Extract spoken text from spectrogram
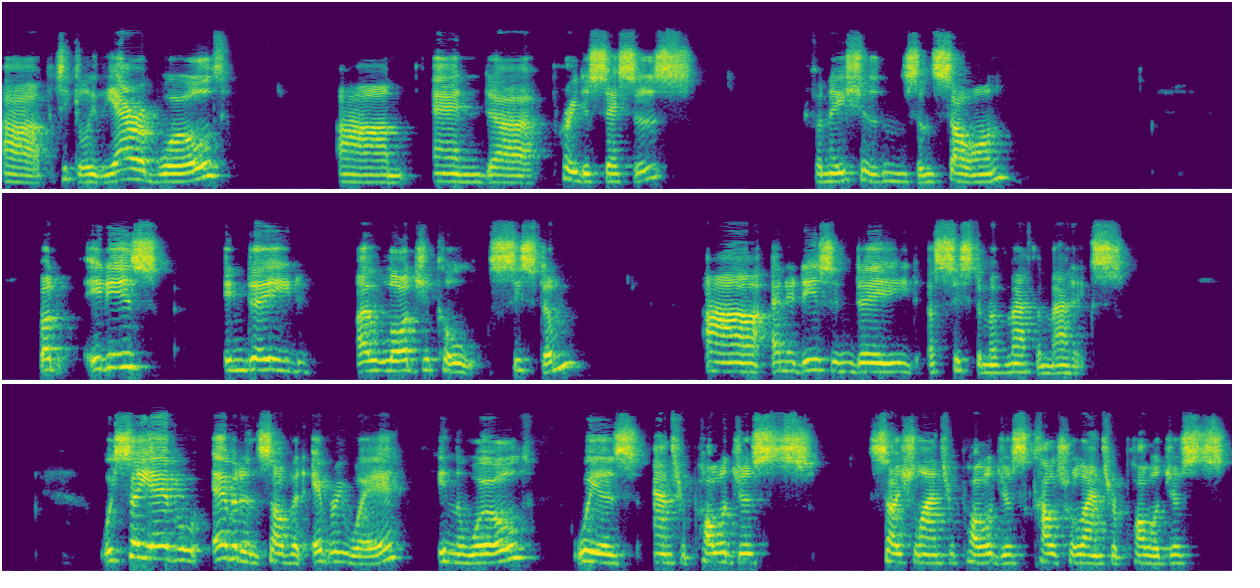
uh, particularly the Arab world um, and uh, predecessors, Phoenicians and so on. But it is indeed a logical system uh, and it is indeed a system of mathematics. We see ev- evidence of it everywhere in the world. We, as anthropologists, social anthropologists, cultural anthropologists,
